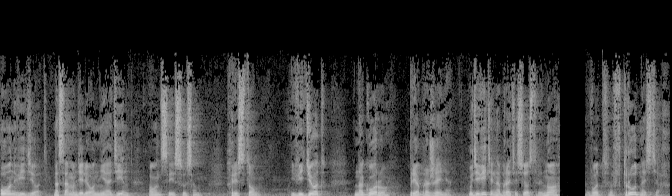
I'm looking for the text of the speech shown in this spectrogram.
Он ведет. На самом деле Он не один, а Он с Иисусом Христом. И ведет на гору преображения. Удивительно, братья и сестры, но вот в трудностях,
